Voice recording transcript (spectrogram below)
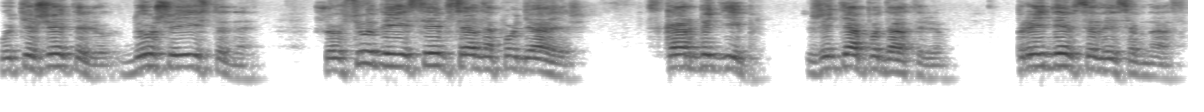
утішителю, душі істини, що всюди іси все наповняєш, скарби діб, життя подателю, прийди вселися в нас,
